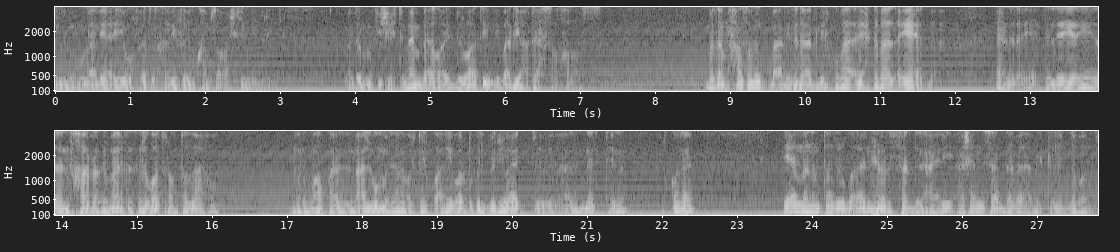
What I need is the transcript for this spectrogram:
اللي بنقول عليها إيه وفاة الخليفة يوم خمسة وعشرين إبريل. مادام مفيش اهتمام بقى لغاية دلوقتي يبقى دي هتحصل خلاص. مادام حصلت بعد كده هتجيلكوا بقى إحدى بقى الآيات بقى. إحدى الآيات اللي هي نخرج الملكة كليوباترا ونطلعها من الموقع المعلوم اللي أنا قلت لكم عليه برضو في الفيديوهات على النت هنا في القناة. يا إما ننتظروا بقى انهيار السد العالي عشان نصدق بقى بالكلام ده برضو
